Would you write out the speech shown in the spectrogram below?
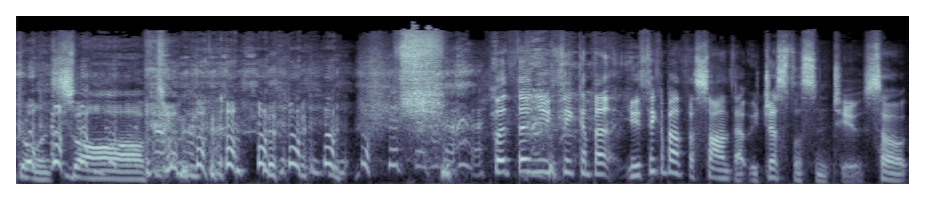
going soft. but then you think about you think about the song that we just listened to. So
